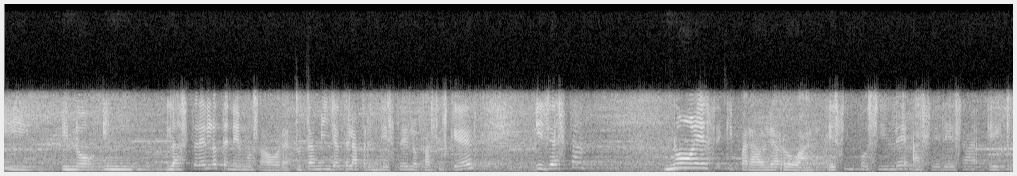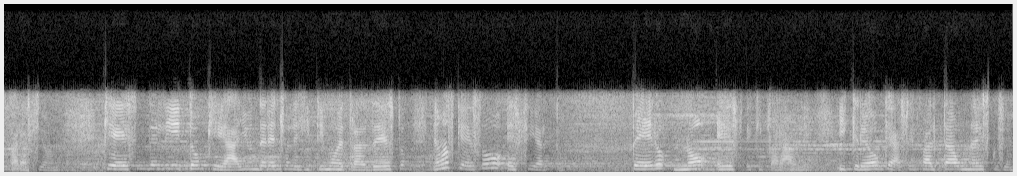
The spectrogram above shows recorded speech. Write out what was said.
y, y no, y las tres lo tenemos ahora, tú también ya te la aprendiste de lo fácil que es, y ya está no es equiparable a robar, es imposible hacer esa equiparación. Que es un delito, que hay un derecho legítimo detrás de esto, digamos que eso es cierto, pero no es equiparable. Y creo que hace falta una discusión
